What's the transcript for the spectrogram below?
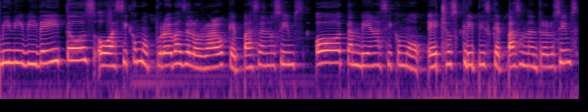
Mini videitos o así como pruebas de lo raro que pasa en los Sims o también así como hechos creepy que pasan dentro de los Sims.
